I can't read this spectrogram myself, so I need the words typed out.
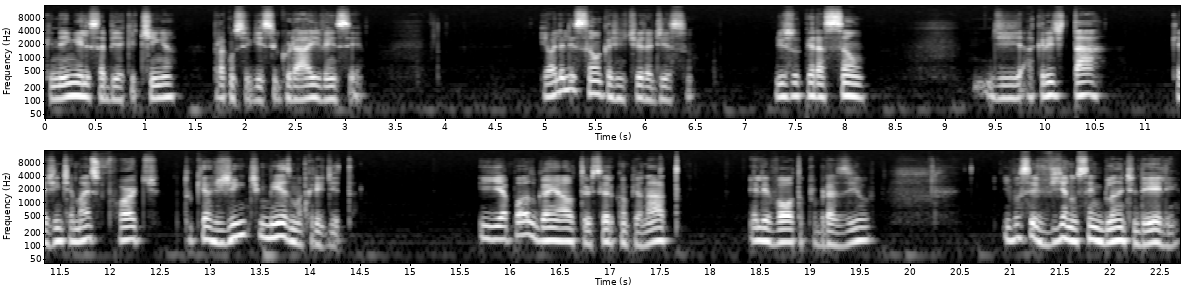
que nem ele sabia que tinha para conseguir segurar e vencer. E olha a lição que a gente tira disso: de superação, de acreditar que a gente é mais forte do que a gente mesmo acredita. E após ganhar o terceiro campeonato, ele volta para o Brasil e você via no semblante dele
